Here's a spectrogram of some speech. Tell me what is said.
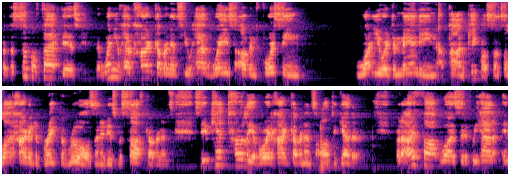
But the simple fact is that when you have hard governance, you have ways of enforcing what you are demanding upon people. So it's a lot harder to break the rules than it is with soft governance. So you can't totally avoid hard governance altogether. But our thought was that if we had an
